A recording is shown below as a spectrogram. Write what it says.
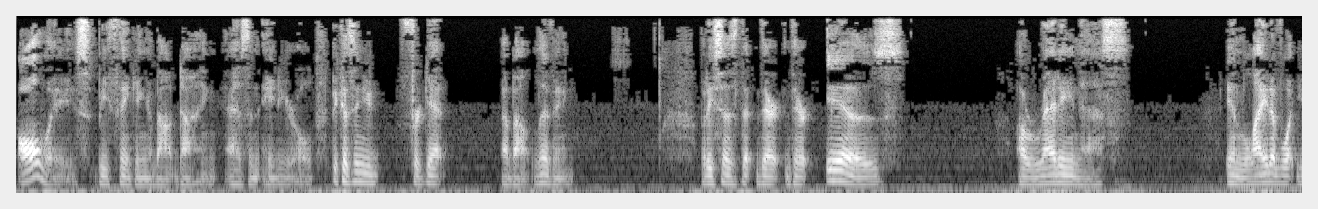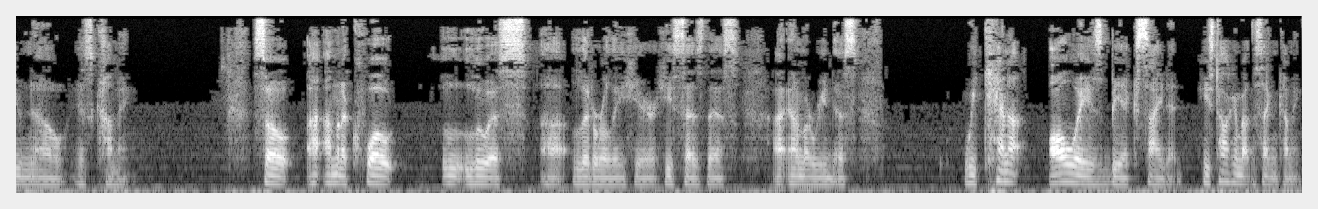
always be thinking about dying as an 80 year old because then you forget about living. But he says that there, there is a readiness in light of what you know is coming. So I'm going to quote Lewis uh, literally here. He says this, uh, and I'm going to read this. We cannot always be excited. He's talking about the second coming.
